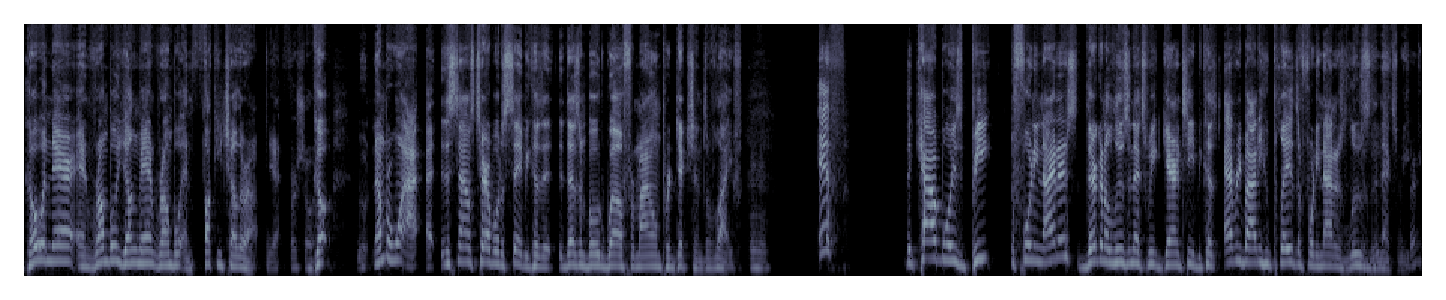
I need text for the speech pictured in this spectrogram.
go in there and rumble, young man, rumble, and fuck each other up. yeah, for sure. Go number one. I, I, this sounds terrible to say because it, it doesn't bode well for my own predictions of life. Mhm. If the Cowboys beat the 49ers, they're going to lose the next week, guaranteed, because everybody who plays the 49ers loses the next that's week. right.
